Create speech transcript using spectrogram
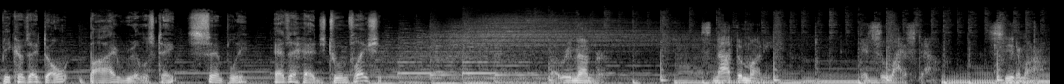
Because I don't buy real estate simply as a hedge to inflation. But remember, it's not the money, it's the lifestyle. See you tomorrow.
